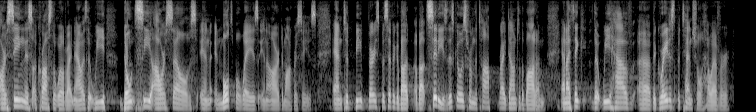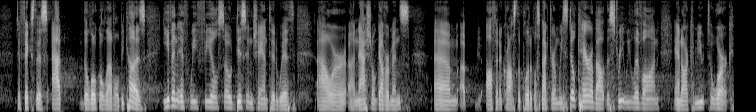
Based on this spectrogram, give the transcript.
are seeing this across the world right now is that we don't see ourselves in, in multiple ways in our democracies. And to be very specific about, about cities, this goes from the top right down to the bottom. And I think that we have uh, the greatest potential, however, to fix this at the local level because even if we feel so disenchanted with our uh, national governments, um, uh, often across the political spectrum. We still care about the street we live on and our commute to work.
